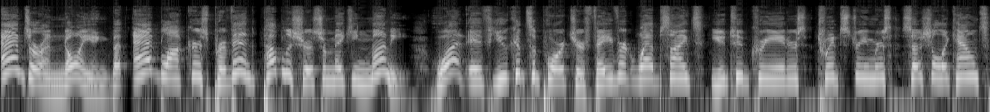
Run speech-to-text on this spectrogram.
Ads are annoying, but ad blockers prevent publishers from making money. What if you could support your favorite websites, YouTube creators, Twitch streamers, social accounts,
